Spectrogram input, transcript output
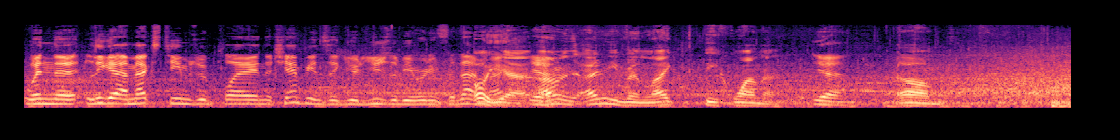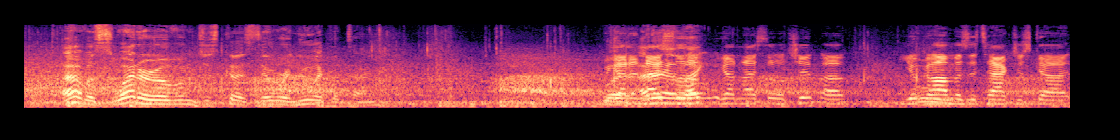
when the Liga MX teams would play in the Champions League, you'd usually be rooting for them. Oh right? yeah, I, don't, I didn't even like Tijuana. yeah. Um, I have a sweater of them just because they were new at the time. We But got a nice little, like- we got a nice little chip up. Yokohama's attack just got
